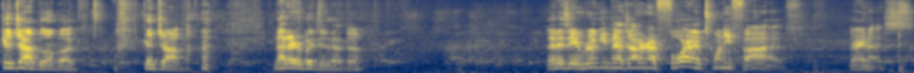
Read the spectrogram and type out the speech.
Good job, Glowbug. Good job. Not everybody did that though. That is a rookie patch autograph, four out of twenty-five. Very nice.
